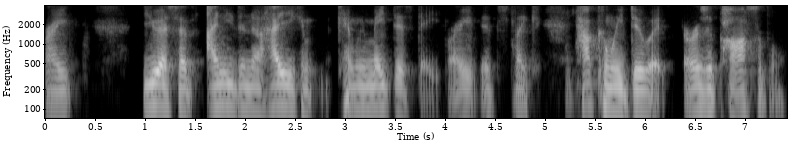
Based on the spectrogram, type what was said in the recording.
right? You have said, I need to know how you can, can we make this date, right? It's like, how can we do it? Or is it possible?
